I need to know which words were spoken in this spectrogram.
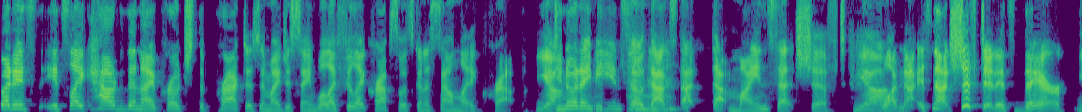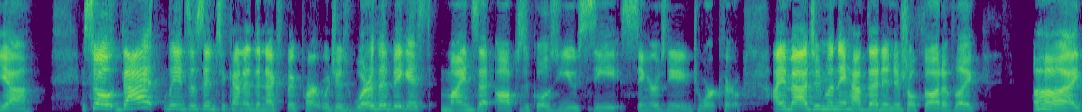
but it's it's like how then i approach the practice. Am i just saying well i feel like crap so it's going to sound like crap yeah. do you know what i mean so Mhm. that's that that mindset shift yeah. well i'm not it's not shifted it's there Yeah. So that leads us into kind of the next big part, which is what are the biggest mindset obstacles you see singers needing to work through? I imagine when they have that initial thought of like, oh, I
